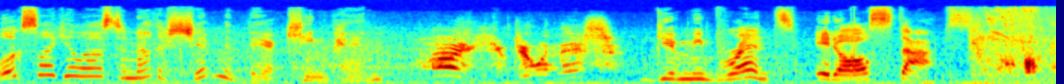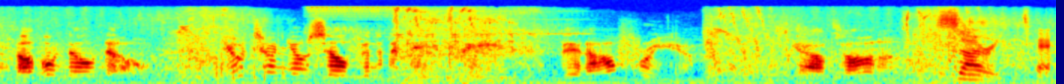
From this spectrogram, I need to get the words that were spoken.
Looks like you lost another shipment there, Kingpin. Why are you doing this? Give me Brent, it all stops. Oh, no, no, no. You turn yourself into the DP, then I'll free him. Scout's honor. Sorry, Tex.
